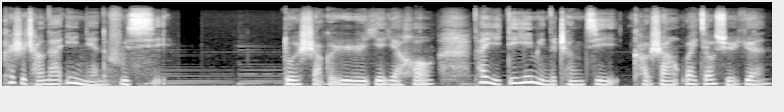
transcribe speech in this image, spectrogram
开始长达一年的复习。多少个日日夜夜后，他以第一名的成绩考上外交学院。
